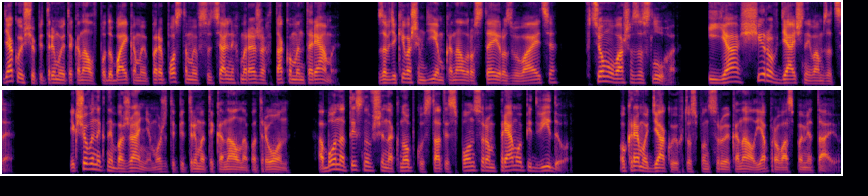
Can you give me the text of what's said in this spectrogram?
Дякую, що підтримуєте канал вподобайками, перепостами в соціальних мережах та коментарями. Завдяки вашим діям канал росте і розвивається. В цьому ваша заслуга. І я щиро вдячний вам за це. Якщо виникне бажання, можете підтримати канал на Patreon або натиснувши на кнопку Стати спонсором прямо під відео. Окремо дякую, хто спонсорує канал, я про вас пам'ятаю.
